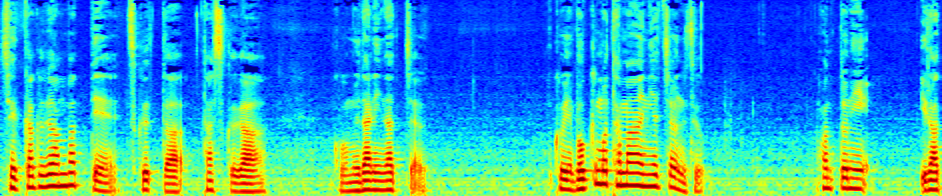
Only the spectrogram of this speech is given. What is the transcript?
せっかく頑張って作ったタスクがこう無駄になっちゃう。これ僕もたまにやっちゃうんですよ。本当にイラッ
